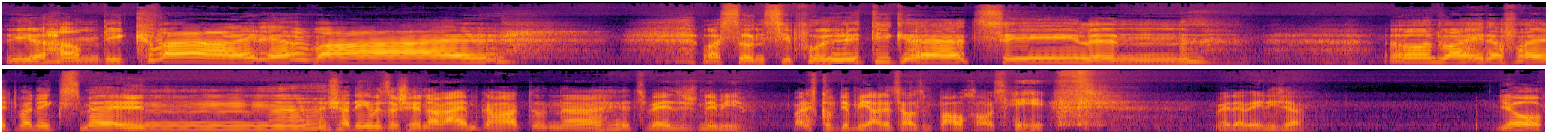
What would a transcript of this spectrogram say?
Wir haben die Qual der Wahl. Was uns die Politiker erzählen. Und weiter fällt mir nichts mehr in. Ich hatte eben so schöner Reim gehabt und äh, jetzt weiß ich mehr. Weil das kommt ja mir alles aus dem Bauch raus. Mehr oder weniger. Jo,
